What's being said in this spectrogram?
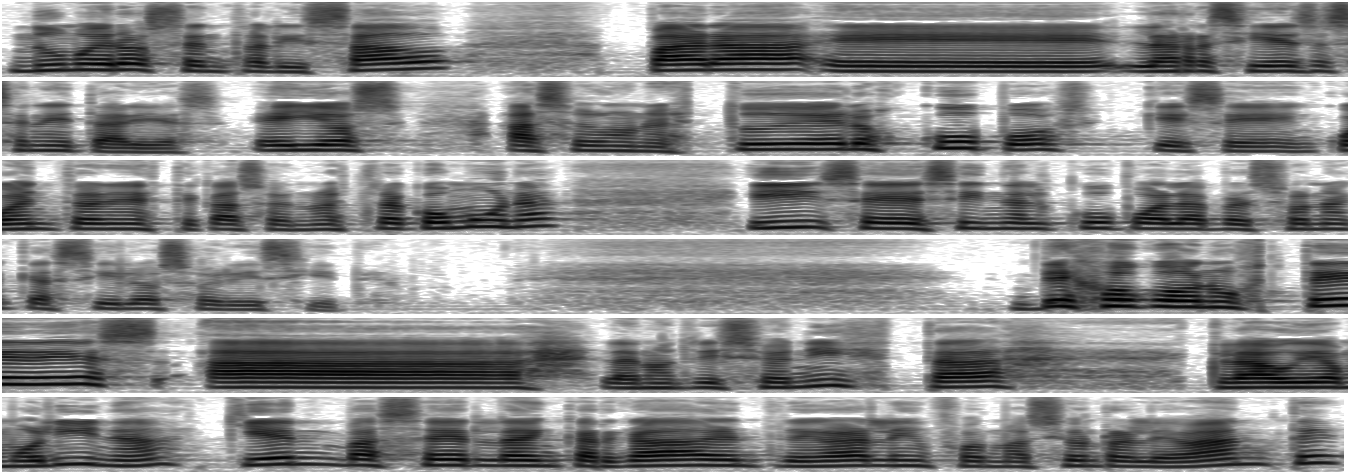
número centralizado para eh, las residencias sanitarias. Ellos hacen un estudio de los cupos que se encuentran en este caso en nuestra comuna y se designa el cupo a la persona que así lo solicite. Dejo con ustedes a la nutricionista Claudia Molina, quien va a ser la encargada de entregar la información relevante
